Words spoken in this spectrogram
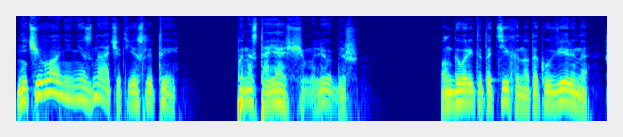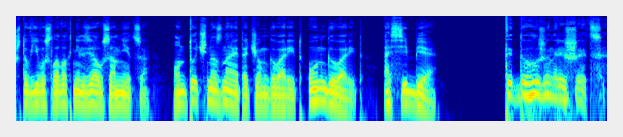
Ничего они не значат, если ты по-настоящему любишь». Он говорит это тихо, но так уверенно, что в его словах нельзя усомниться. Он точно знает, о чем говорит. Он говорит о себе. Ты должен решиться.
